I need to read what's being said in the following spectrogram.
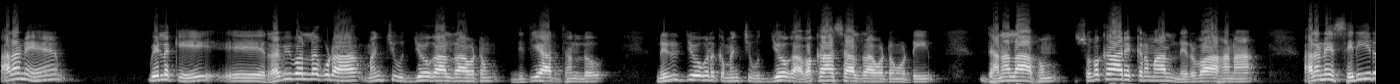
అలానే వీళ్ళకి రవి వల్ల కూడా మంచి ఉద్యోగాలు రావటం ద్వితీయార్థంలో నిరుద్యోగులకు మంచి ఉద్యోగ అవకాశాలు రావటం ఒకటి ధనలాభం శుభకార్యక్రమాల నిర్వహణ అలానే శరీర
